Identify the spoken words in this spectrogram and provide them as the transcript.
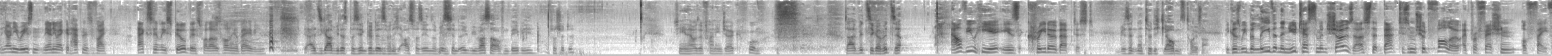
the only reason, the only way it could happen is if I accidentally spilled this while I was holding a baby. Die einzige Art, wie das passieren könnte, ist, wenn ich aus Versehen so ein bisschen irgendwie Wasser auf ein Baby verschütte. Gee, that was a funny joke. Whoa. Da witziger Witz, ja. Our view here is Credo Baptist. Wir sind natürlich Glaubenstäufer. Because we believe that the New Testament shows us that baptism should follow a profession of faith.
